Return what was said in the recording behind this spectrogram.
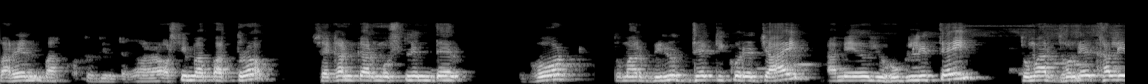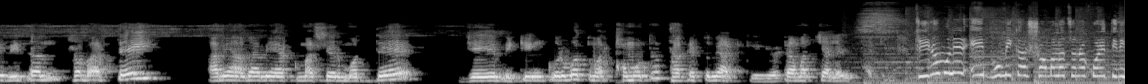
পারেন বা কতদিন আর অসীমা পাত্র, সেখানকার মুসলিমদের ভোট তোমার বিরুদ্ধে কি করে যায়? আমি ওই হুগলিতেই, তোমার ধনেখালি বিধানসভাতেই আমি আগামী এক মাসের মধ্যে যে মিটিং করব তোমার ক্ষমতা থাকে তুমি আটকে এটা আমার চ্যালেঞ্জ থাকে। তৃণমূলের এই ভূমিকার সমালোচনা করে তিনি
